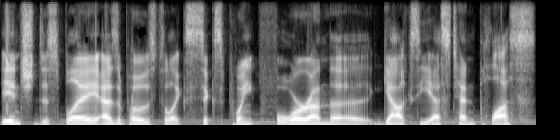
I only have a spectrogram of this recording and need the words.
inch display as opposed to like 6.4 on the Galaxy S10 Plus.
